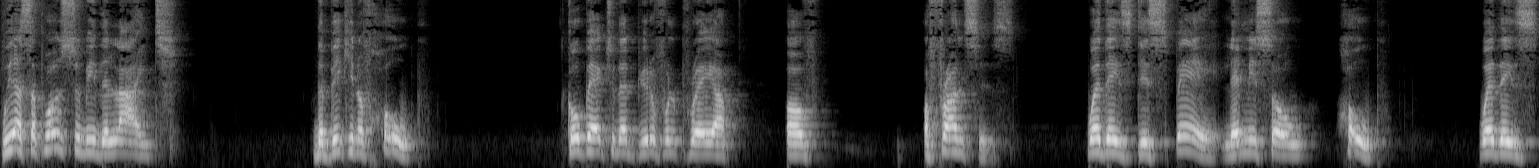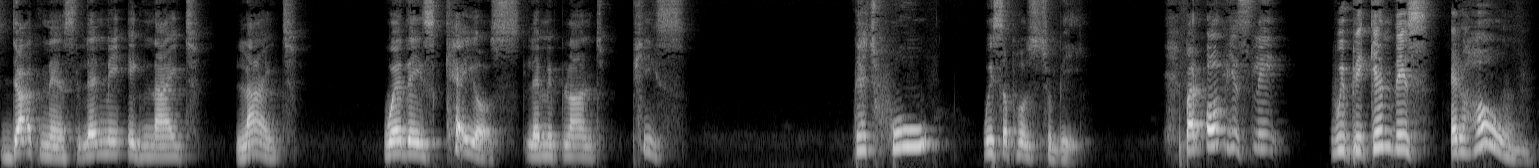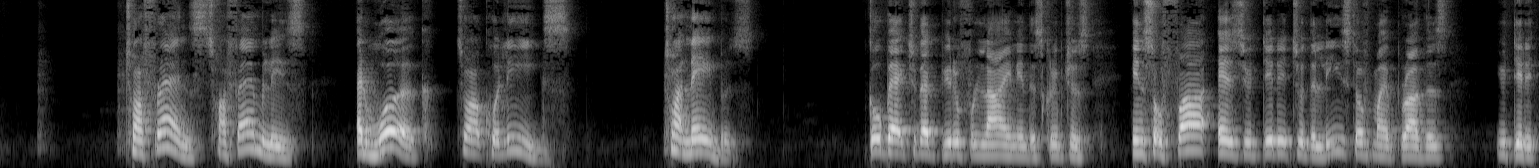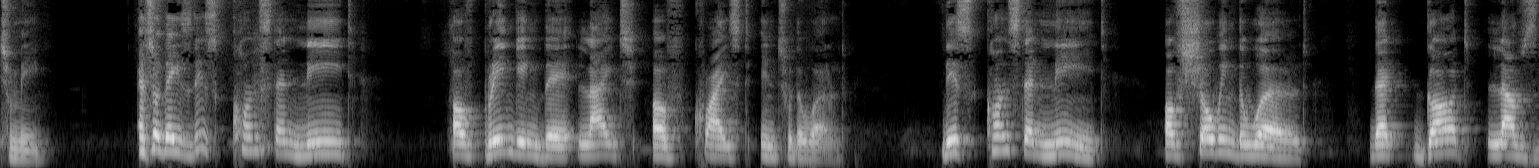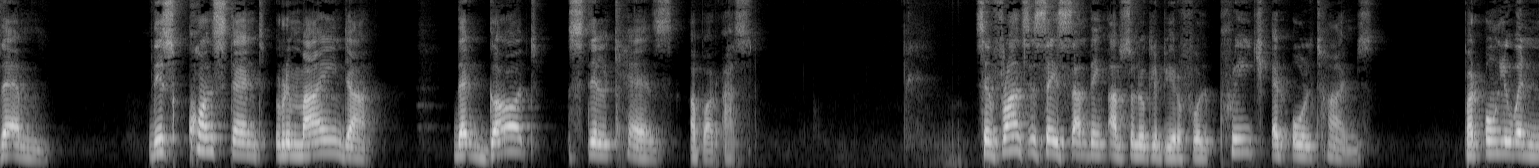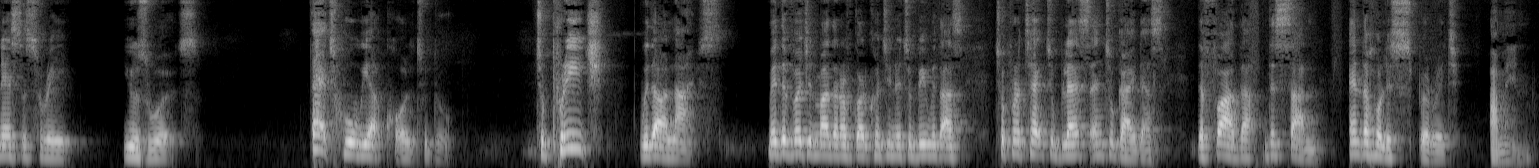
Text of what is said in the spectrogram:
We are supposed to be the light, the beacon of hope. Go back to that beautiful prayer of of Francis. Where there's despair, let me sow hope. Where there's darkness, let me ignite light. Where there's chaos, let me plant peace. That's who we're supposed to be. But obviously, we begin this at home, to our friends, to our families, at work, to our colleagues, to our neighbors. Go back to that beautiful line in the scriptures. Insofar as you did it to the least of my brothers, you did it to me. And so there is this constant need of bringing the light of Christ into the world. This constant need of showing the world that God loves them. This constant reminder that God still cares about us. St. Francis says something absolutely beautiful preach at all times, but only when necessary, use words. That's who we are called to do to preach with our lives. May the Virgin Mother of God continue to be with us, to protect, to bless, and to guide us. The Father, the Son, and the Holy Spirit. Amen.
